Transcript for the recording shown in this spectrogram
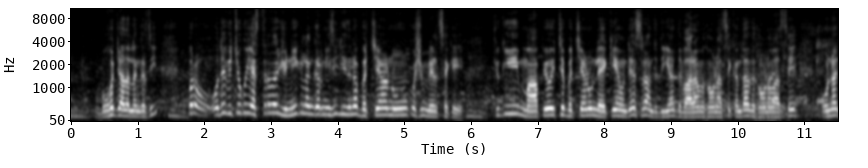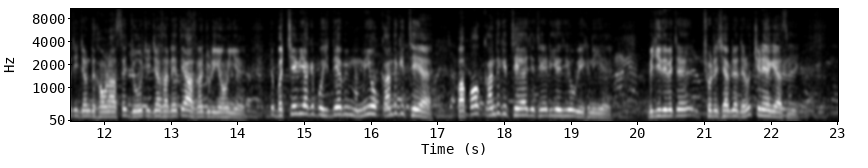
ਬਹੁਤ ਜ਼ਿਆਦਾ ਲੰਗਰ ਸੀ। ਪਰ ਉਹਦੇ ਵਿੱਚੋਂ ਕੋਈ ਇਸ ਤਰ੍ਹਾਂ ਦਾ ਯੂਨੀਕ ਲੰਗਰ ਨਹੀਂ ਸੀ ਜਿਹਦੇ ਨਾਲ ਬੱਚਿਆਂ ਨੂੰ ਕੁਝ ਮਿਲ ਸਕੇ। ਕਿਉਂਕਿ ਮਾਪਿਓ ਇੱਥੇ ਬੱਚਿਆਂ ਨੂੰ ਲੈ ਕੇ ਆਉਂਦੇ ਆ, ਸਰਹੰਦ ਦੀਆਂ ਦੀਵਾਰਾਂ ਵਿਖਾਉਣ ਵਾਸਤੇ, ਕੰਧਾਂ ਵਿਖਾਉਣ ਵਾਸਤੇ, ਉਹਨਾਂ ਚੀਜ਼ਾਂ ਨੂੰ ਦਿਖਾਉਣ ਵਾਸਤੇ, ਜੋ ਚੀਜ਼ਾਂ ਸਾਡੇ ਇਤਿਹਾਸ ਨਾਲ ਜੁੜੀਆਂ ਹੋਈਆਂ ਤੇ ਬੱਚੇ ਵੀ ਆ ਕੇ ਪੁੱਛਦੇ ਆ ਵੀ, ਮੰਮੀ, ਉਹ ਕੰਧ ਕਿੱਥੇ ਹੈ? ਪਾਪਾ, ਉਹ ਕੰਧ ਕਿੱਥੇ ਹੈ? ਜਿੱਥੇ ਜਿਹੜੀ ਅਸੀਂ ਉਹ ਵੇਖਣੀ ਹੈ। ਵੀ ਜਿਹਦੇ ਵਿੱਚ ਛੋਟੇ ਸਾਹਿਬਜ਼ਾਦਿਆਂ ਨੂੰ ਚਿਣਿਆ ਗਿਆ ਸੀ।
